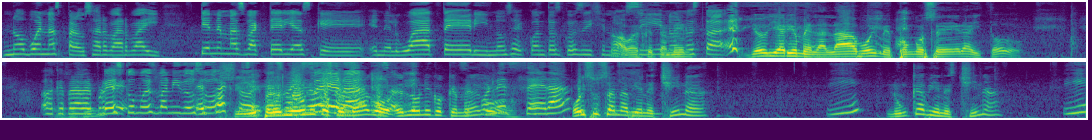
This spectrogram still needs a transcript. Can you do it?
no buenas para usar barba y tiene más bacterias que en el water y no sé cuántas cosas. Dije, no, No, bueno, es sí, que no, también- no está. Yo diario me la lavo y me pongo cera y todo. Ok, pero a ver, ¿por ¿Ves cómo es vanidoso? Exacto. Sí, pero es lo único que me hago. o sea, Es lo único que me hago. pone cera Hoy Susana viene china. y... Nunca vienes china. Y,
